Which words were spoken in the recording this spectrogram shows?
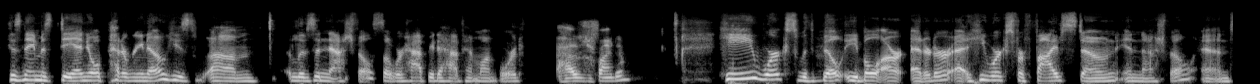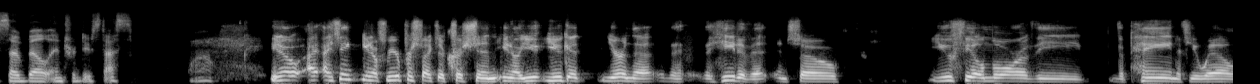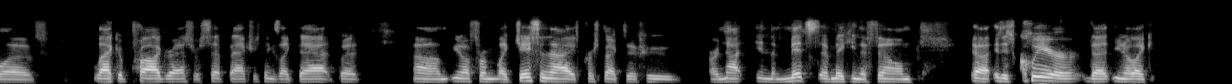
His name is Daniel Petterino. He's um, lives in Nashville, so we're happy to have him on board. How did you find him? He works with Bill Ebel, our editor. At, he works for Five Stone in Nashville, and so Bill introduced us. Wow. You know, I, I, think you know from your perspective, Christian. You know, you you get you're in the, the the heat of it, and so you feel more of the the pain, if you will, of lack of progress or setbacks or things like that. But um, you know, from like Jason and I's perspective, who are not in the midst of making the film, uh, it is clear that you know, like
